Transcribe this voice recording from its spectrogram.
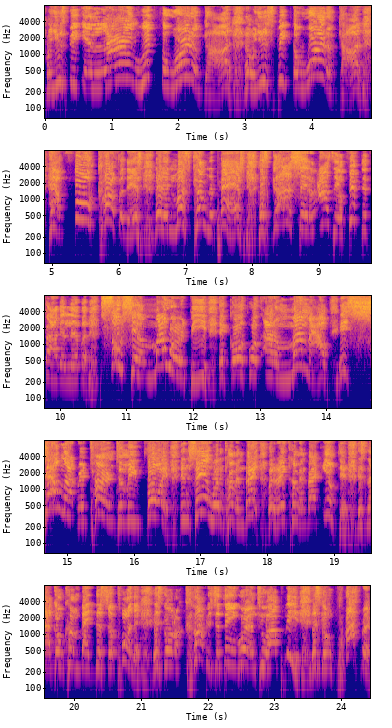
when you speak in line with the Word of God, and when you speak the Word of God, have full confidence that it must come to pass because God said in Isaiah 55 11, So shall my word be it goeth forth out of my mouth. It shall not return to me void. Didn't say it wasn't coming back, but it ain't coming back empty. It's not going to come back disappointed. It's going to accomplish the thing whereunto I plead. It's going to prosper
